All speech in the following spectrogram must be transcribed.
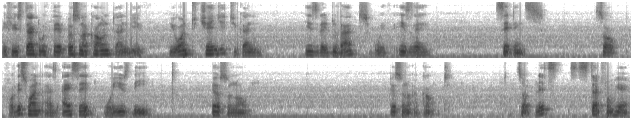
if you start with a personal account and if you want to change it you can easily do that with easy settings so for this one as I said we use the personal personal account. So let's start from here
